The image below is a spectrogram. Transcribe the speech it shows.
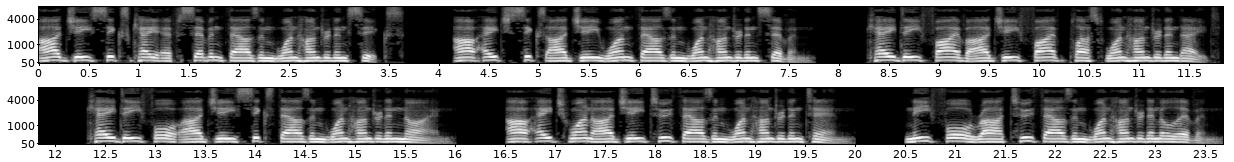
RG6KF 7106. RH6RG 1107. KD5RG5 plus 108. KD4RG 6109. RH1RG 2110. Ni4 Ra 2111.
